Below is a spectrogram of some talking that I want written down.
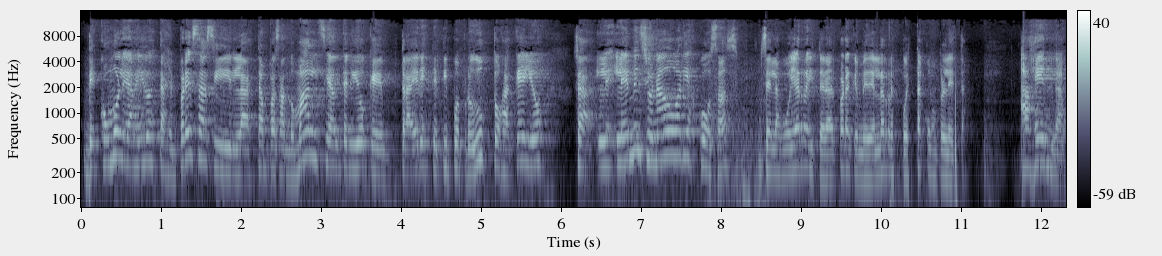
de cómo le ha ido a estas empresas, si la están pasando mal, si han tenido que traer este tipo de productos, aquellos. O sea, le, he mencionado varias cosas, se las voy a reiterar para que me den la respuesta completa. Agenda,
